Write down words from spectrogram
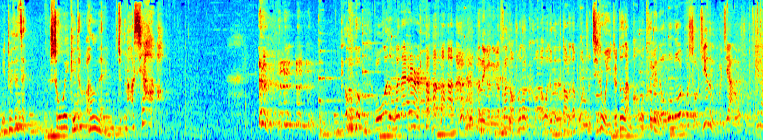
你对他再稍微给点安慰，你就拿下了。我怎么会在这儿啊？那 个那个，三嫂说她渴了，我就给她倒了点果汁。其实我一直都在忙，我特别的我我我我手机怎么不见了？我手机呢？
